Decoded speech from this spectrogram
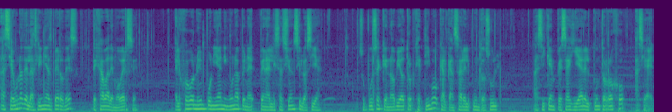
hacia una de las líneas verdes, dejaba de moverse. El juego no imponía ninguna penalización si lo hacía. Supuse que no había otro objetivo que alcanzar el punto azul, así que empecé a guiar el punto rojo hacia él.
